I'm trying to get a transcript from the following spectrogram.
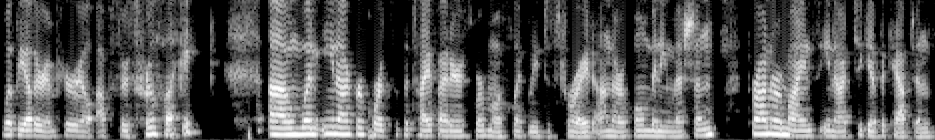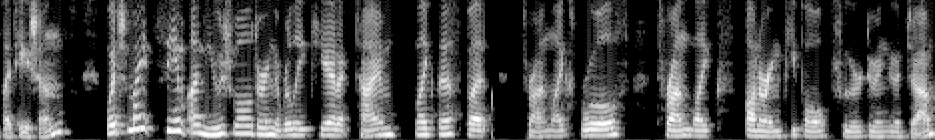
what the other Imperial officers were like. Um, when Enoch reports that the TIE fighters were most likely destroyed on their whole mini mission, Thrawn reminds Enoch to give the captain citations, which might seem unusual during a really chaotic time like this, but Thrawn likes rules. Thrawn likes honoring people who are doing a good job.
